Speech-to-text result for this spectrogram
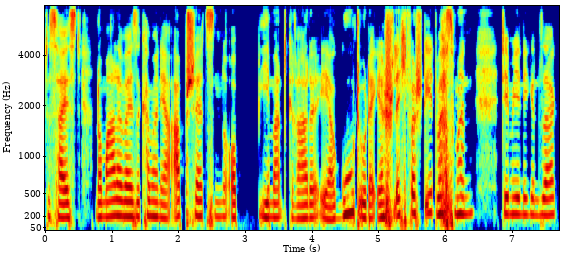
Das heißt, normalerweise kann man ja abschätzen, ob jemand gerade eher gut oder eher schlecht versteht, was man demjenigen sagt.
